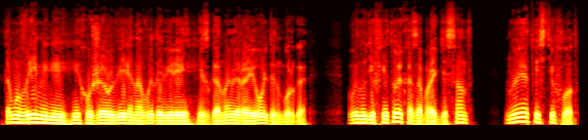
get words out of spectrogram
К тому времени их уже уверенно выдавили из Ганновера и Ольденбурга, вынудив не только забрать десант, но и отвести флот.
